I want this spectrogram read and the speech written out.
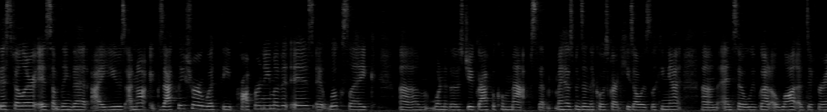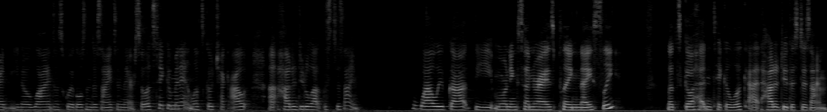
this filler is something that I use. I'm not exactly sure what the proper name of it is. It looks like um, one of those geographical maps that my husband's in the Coast Guard, he's always looking at. Um, and so we've got a lot of different, you know, lines and squiggles and designs in there. So let's take a minute and let's go check out uh, how to doodle out this design. While we've got the morning sunrise playing nicely, let's go ahead and take a look at how to do this design.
